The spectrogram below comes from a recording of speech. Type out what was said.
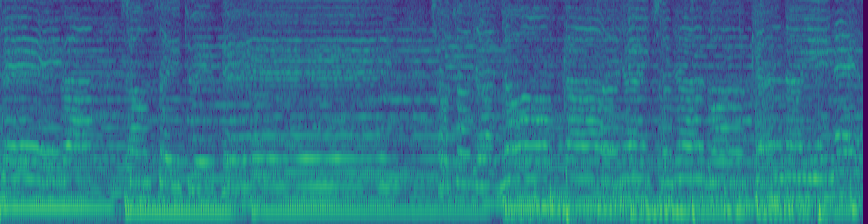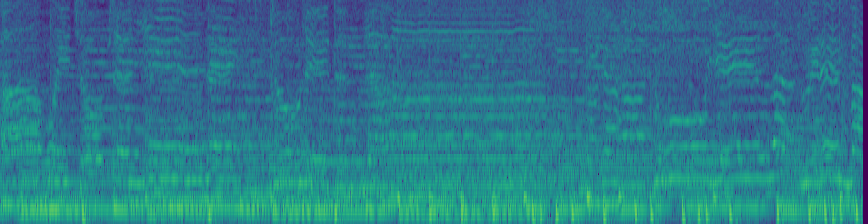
take a chance say to pay chao chao ya no ka yai chao ya zo kan na yin ne a wei chao pian yin ne do ni den ya na ga du yin la tui de ma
